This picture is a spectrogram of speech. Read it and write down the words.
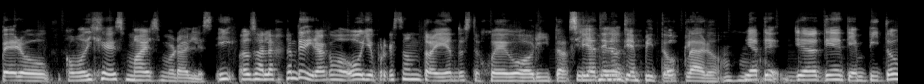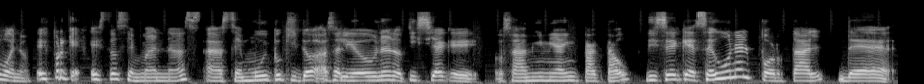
pero como dije, es Miles Morales. Y, o sea, la gente dirá como, oye, ¿por qué están trayendo este juego ahorita? Sí, ya tiene un tiempito, claro. Ya, te- ya tiene tiempito. Bueno, es porque estas semanas, hace muy poquito, ha salido una noticia que, o sea, a mí me ha impactado. Dice que según el portal de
